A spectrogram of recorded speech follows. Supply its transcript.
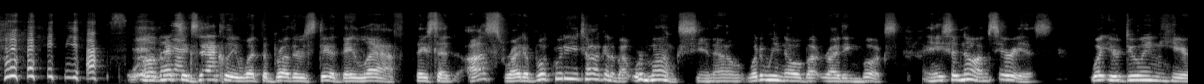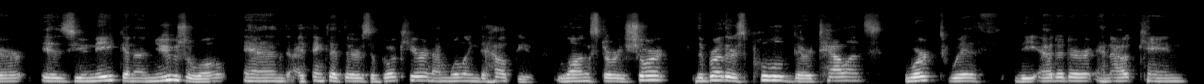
yes. Well, that's yes. exactly what the brothers did. They laughed. They said, Us write a book? What are you talking about? We're monks, you know, what do we know about writing books? And he said, No, I'm serious what you're doing here is unique and unusual. And I think that there's a book here, and I'm willing to help you. Long story short, the brothers pooled their talents, worked with the editor, and out came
